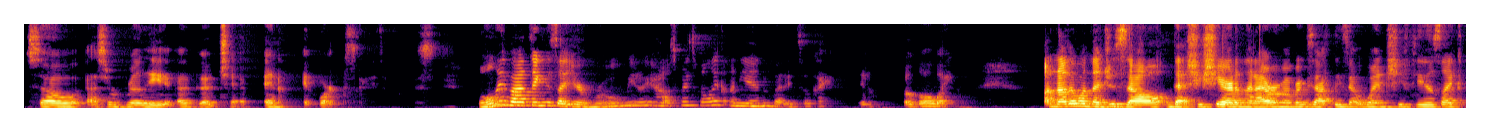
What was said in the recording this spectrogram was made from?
So that's a really a good tip, and it works. The only bad thing is that your room, you know, your house might smell like onion, but it's okay. It'll, go away. Another one that Gisele that she shared and that I remember exactly is that when she feels like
